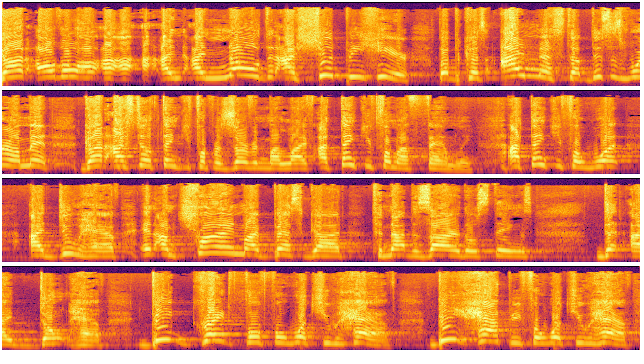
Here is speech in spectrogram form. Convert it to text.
God, although I, I, I, know that I should be here, but because I messed up, this is where I'm at. God, I still thank you for preserving my life. I thank you for my family. I thank you for what I do have. And I'm trying my best, God, to not desire those things that I don't have. Be grateful for what you have. Be happy for what you have.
